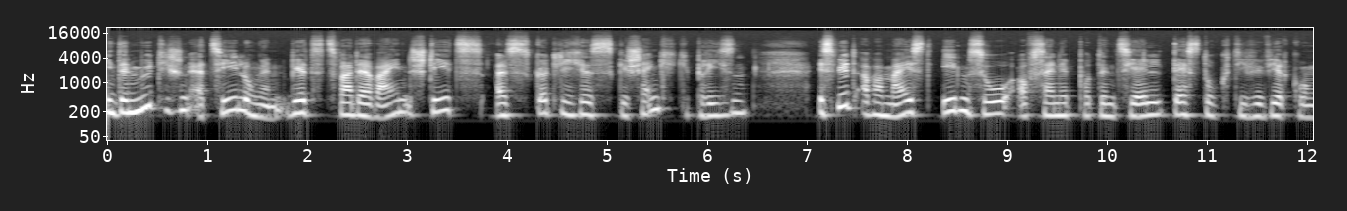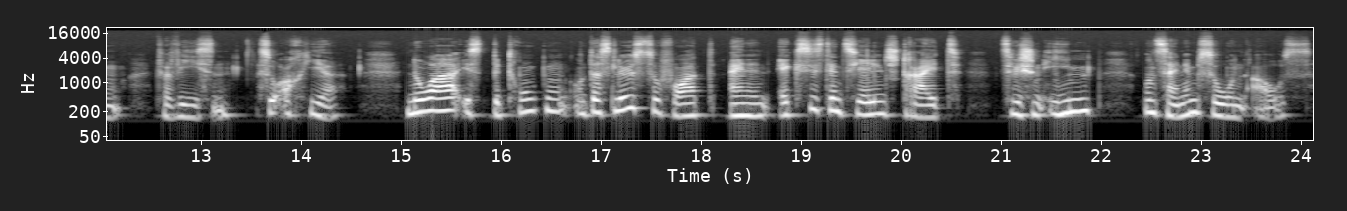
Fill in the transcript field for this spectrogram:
In den mythischen Erzählungen wird zwar der Wein stets als göttliches Geschenk gepriesen, es wird aber meist ebenso auf seine potenziell destruktive Wirkung verwiesen. So auch hier. Noah ist betrunken und das löst sofort einen existenziellen Streit zwischen ihm und seinem Sohn aus.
